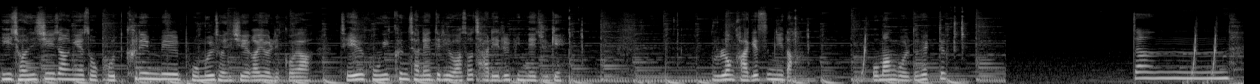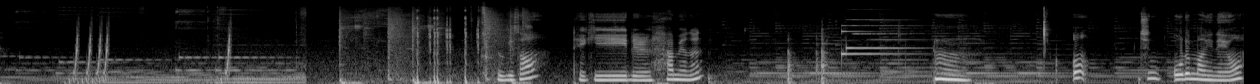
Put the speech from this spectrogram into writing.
이 전시장에서 곧 크림빌 보물 전시회가 열릴 거야. 제일 공이 큰 자네들이 와서 자리를 빛내주게. 물론 가겠습니다. 5만 골드 획득. 짠. 여기서 대기를 하면은 진 오랜만이네요.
